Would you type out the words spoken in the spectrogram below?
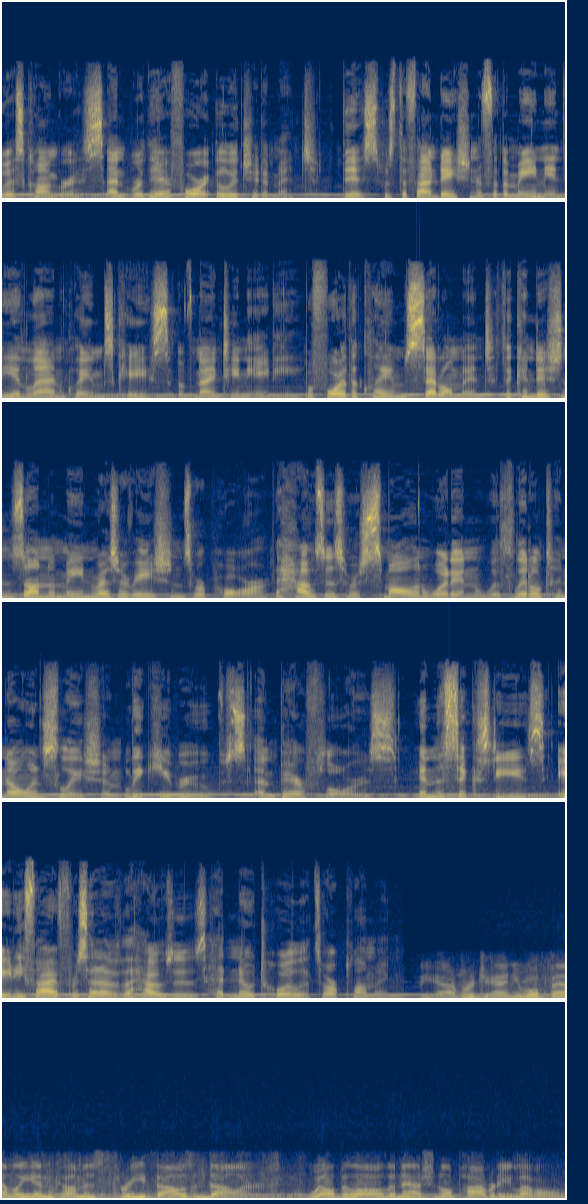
U.S. Congress and were therefore illegitimate. This was the foundation for the Maine Indian Land Claims case of 1980. Before the claims settlement, the conditions on the Maine reservations were poor. The houses were small and wooden, with little to no insulation, leaky roofs, and bare floors. In the 60s, 85% of the houses had no toilets or plumbing. The average annual family income is $3,000, well below the national poverty level.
